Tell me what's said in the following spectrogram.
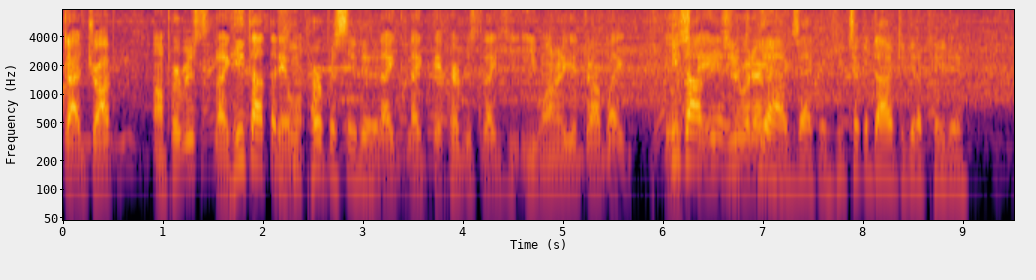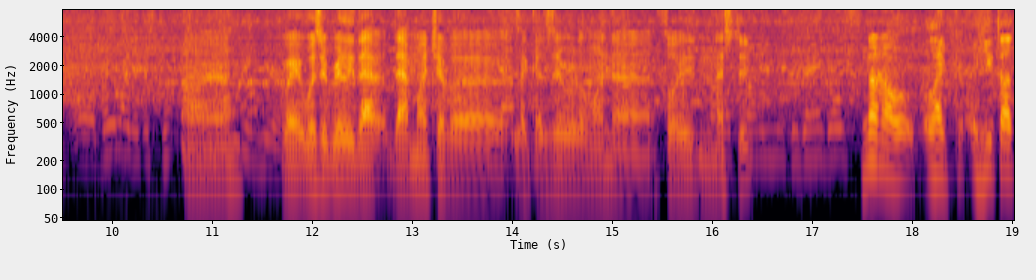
got dropped on purpose. Like he thought that they he purposely did it like like they purposely like he, he wanted to get dropped like he thought staged he, or whatever. yeah exactly he took a dive to get a payday Oh yeah. Wait, was it really that that much of a like a zero to one uh, Floyd nested? No, no, like he thought.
